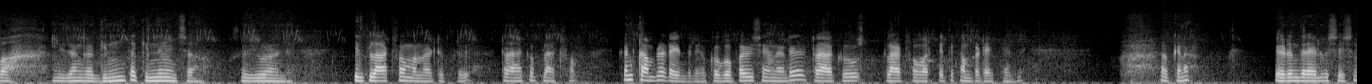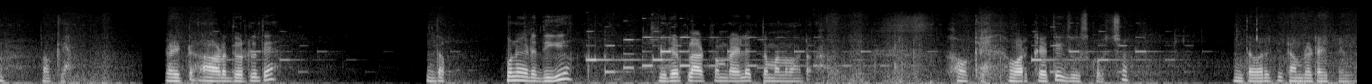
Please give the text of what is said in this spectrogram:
బా నిజంగా గింత కింది నుంచా? సో చూడండి. ఇది ప్లాట్ఫామ్ అన్నట్టు ఇప్పుడు. Track platform. కానీ కంప్లీట్ అయిందిలే. ఒక గొప్ప విషయం ఏంటంటే ట్రాక్ ప్లాట్ఫామ్ వరకు అయితే కంప్లీట్ అయిపోయింది. ఓకేనా? ఏడుంది రైల్వే స్టేషన్? ఓకే. రైట్ ఆడ దొరికితే దప్పున ఈడ దిగి వేరే ప్లాట్ఫామ్ రైలు ఎక్కుతాం ఓకే వర్క్ అయితే చూసుకోవచ్చు. ఇంతవరకు కంప్లీట్ అయిపోయింది.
